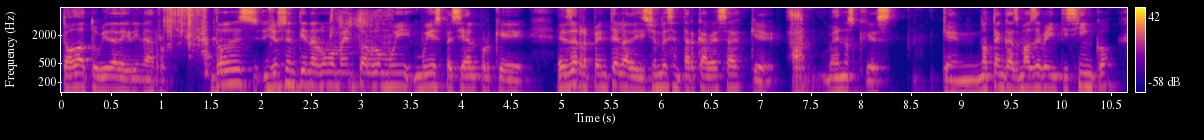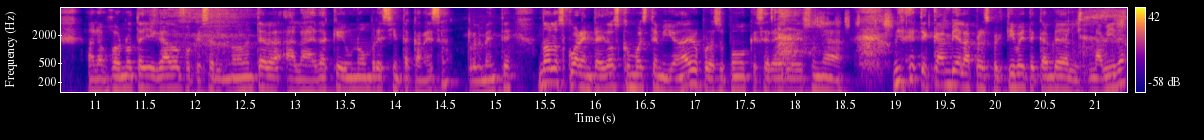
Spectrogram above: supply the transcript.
toda tu vida de Green Arrow. Entonces yo sentí en algún momento algo muy, muy especial porque es de repente la decisión de sentar cabeza que a menos que es que no tengas más de 25, a lo mejor no te ha llegado porque es normalmente a la, a la edad que un hombre sienta cabeza, realmente. No a los 42 como este millonario, pero supongo que ser héroe es una... te cambia la perspectiva y te cambia la vida.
